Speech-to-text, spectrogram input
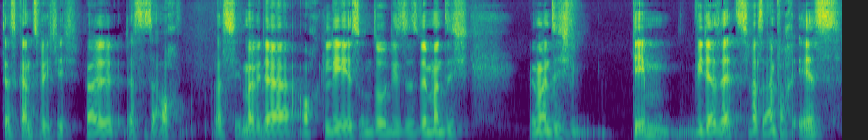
Das ist ganz wichtig, weil das ist auch, was ich immer wieder auch lese und so, dieses, wenn man sich, wenn man sich dem widersetzt, was einfach ist,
